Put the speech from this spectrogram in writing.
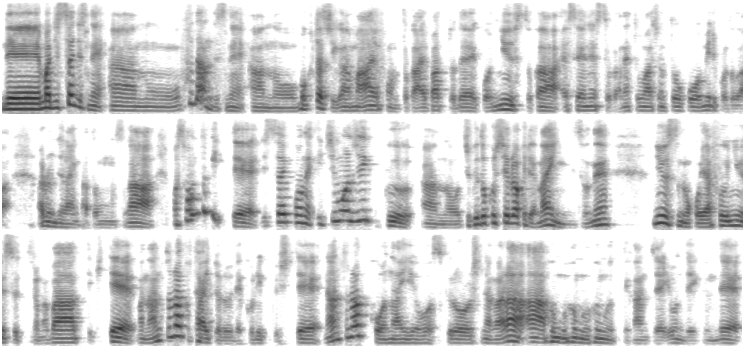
で、まあ、実際ですね、あの、普段ですね、あの、僕たちが、まあ、iPhone とか iPad で、こう、ニュースとか SNS とかね、友達の投稿を見ることがあるんじゃないかと思うんですが、まあ、その時って、実際こうね、一文字一句、あの、熟読してるわけじゃないんですよね。ニュースもこう Yahoo ニュースっていうのがバーってきて、まあ、なんとなくタイトルでクリックして、なんとなくこう内容をスクロールしながら、ああ、ふむふむふむって感じで読んでいくんで、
